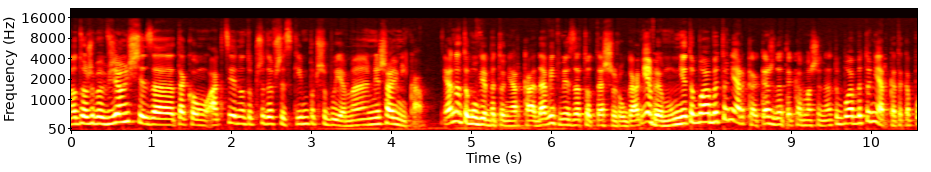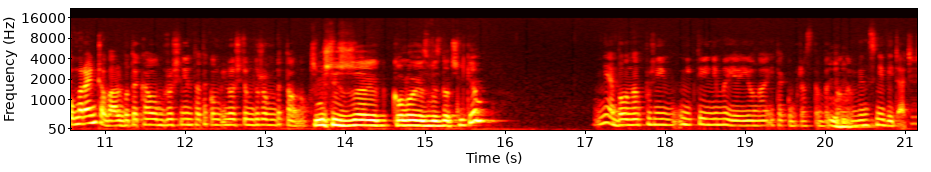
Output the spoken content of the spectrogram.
no to żeby wziąć się za taką akcję, no to przede wszystkim potrzebujemy mieszalnika. Ja na to mówię betoniarka, a Dawid mnie za to też ruga. Nie wiem, u mnie to była betoniarka. Każda taka maszyna to była betoniarka, taka pomarańczowa albo taka obrośnięta taką ilością dużą betonu. Czy myślisz, że kolor jest wyznacznikiem? Nie, bo ona później nikt jej nie myje i ona i tak obrasta betonem, więc nie widać.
